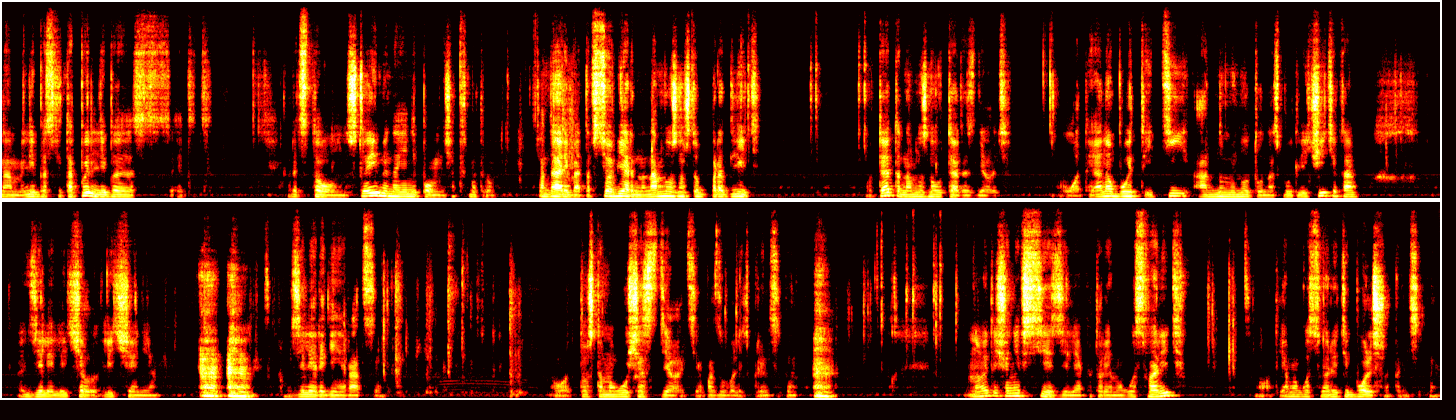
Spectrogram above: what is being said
нам либо светопыль, либо этот редстоун. Что именно, я не помню, сейчас посмотрю. Да, ребята, все верно. Нам нужно, чтобы продлить вот это, нам нужно вот это сделать. Вот, и оно будет идти одну минуту у нас будет лечить это зелье лечил, лечения. зелье регенерации. Вот, то, что могу сейчас сделать, я позволить, в принципе. Но это еще не все зелья, которые я могу сварить. Вот, я могу сварить и больше, в принципе.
